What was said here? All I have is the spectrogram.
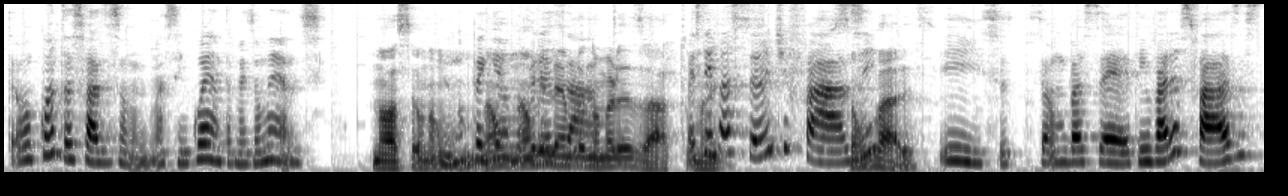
Então, quantas fases são? Umas 50, mais ou menos? Nossa, eu não, eu não, não, não me lembro o número exato. Mas, mas, tem bastante fase. São várias. Isso, são, é, tem várias fases.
